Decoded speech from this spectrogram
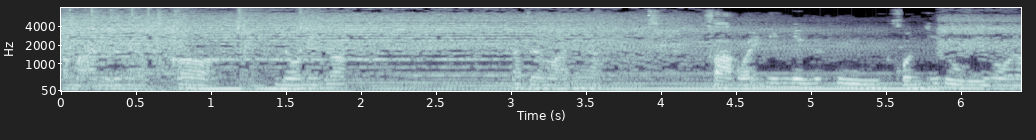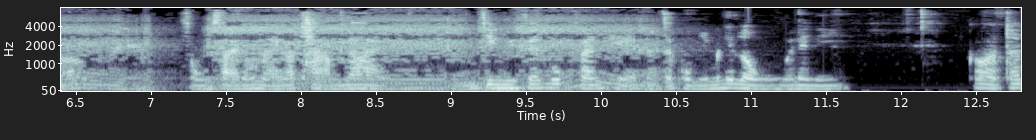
ประมาณนี้นะครับ ก็วิดีโอนี้ก็น่าจะประมาณนี้ครับฝากไว้นิดนึงก็คือคนที่ดูวิดีโอแล้ว สงสัยตรงไหนก็ถามได้ จริงๆมี Facebook Fanpage นะแต่ผมยังไม่ได้ลงไว้ในนี้ ก็ถ้า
